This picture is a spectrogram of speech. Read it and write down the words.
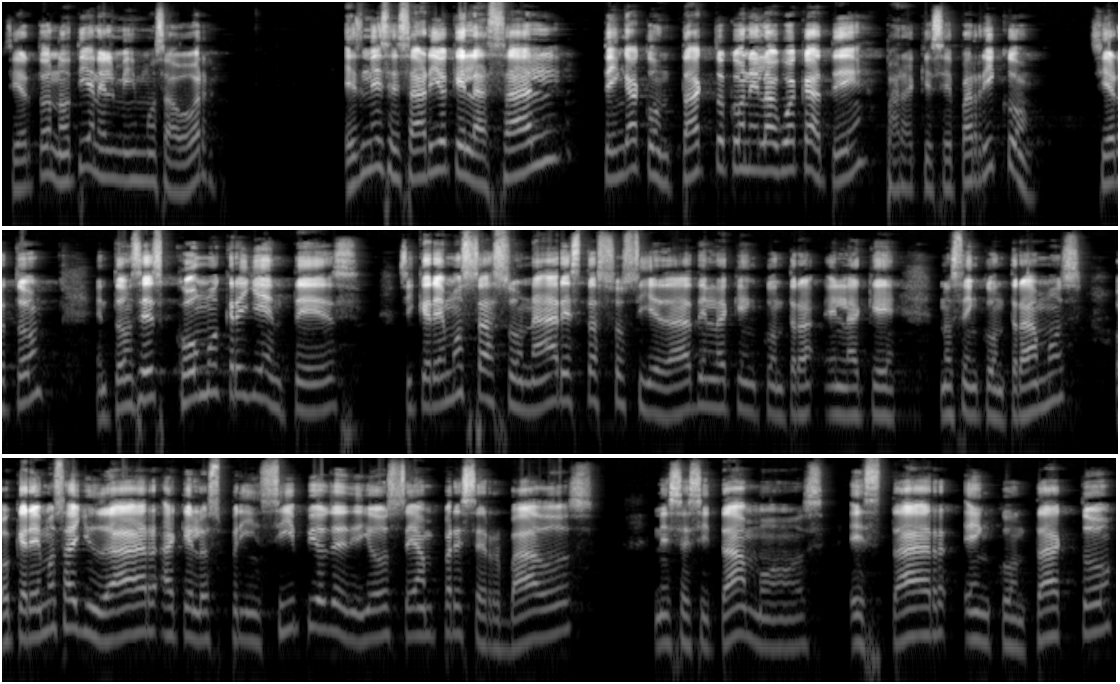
¿cierto? No tiene el mismo sabor. Es necesario que la sal tenga contacto con el aguacate para que sepa rico, ¿cierto? Entonces, como creyentes, si queremos sazonar esta sociedad en la que, en la que nos encontramos, o queremos ayudar a que los principios de Dios sean preservados, necesitamos estar en contacto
